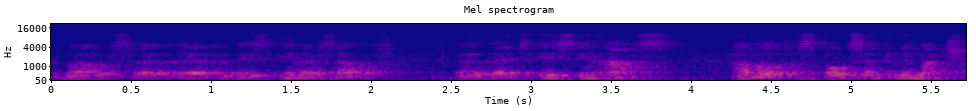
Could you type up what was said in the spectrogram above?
about uh, uh, this inner self uh, that is in us. Havel spoke certainly much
